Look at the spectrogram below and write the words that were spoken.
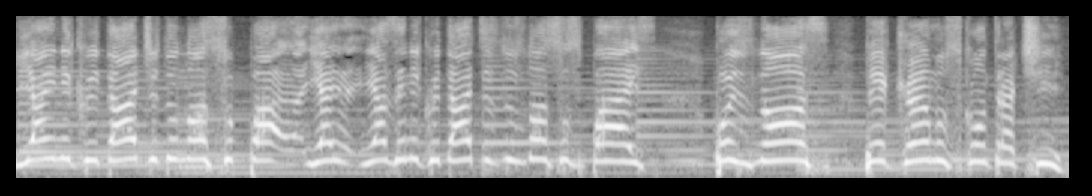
e a iniquidade do nosso pai e, e as iniquidades dos nossos pais, pois nós pecamos contra ti.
